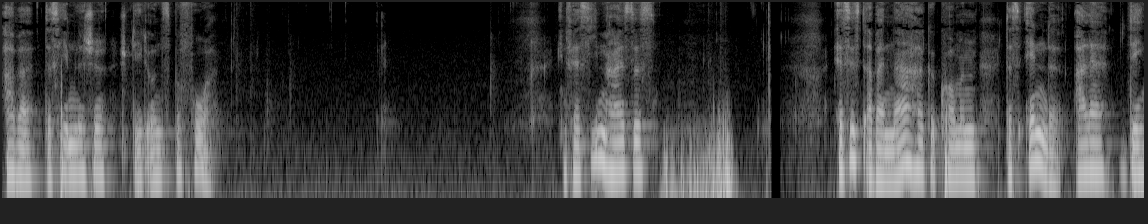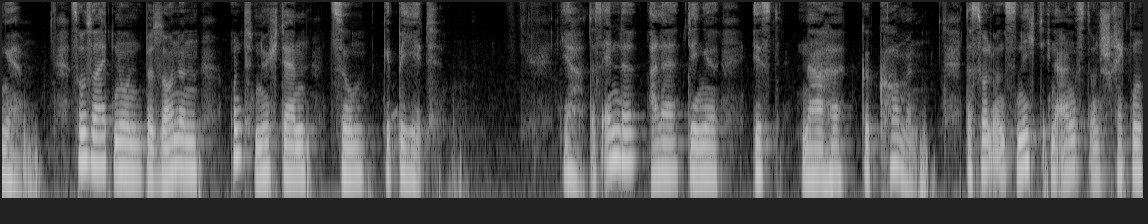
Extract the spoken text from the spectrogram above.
aber das Himmlische steht uns bevor. In Vers 7 heißt es, es ist aber nahe gekommen das Ende aller Dinge. So seid nun besonnen und nüchtern zum Gebet. Ja, das Ende aller Dinge ist nahe gekommen. Das soll uns nicht in Angst und Schrecken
